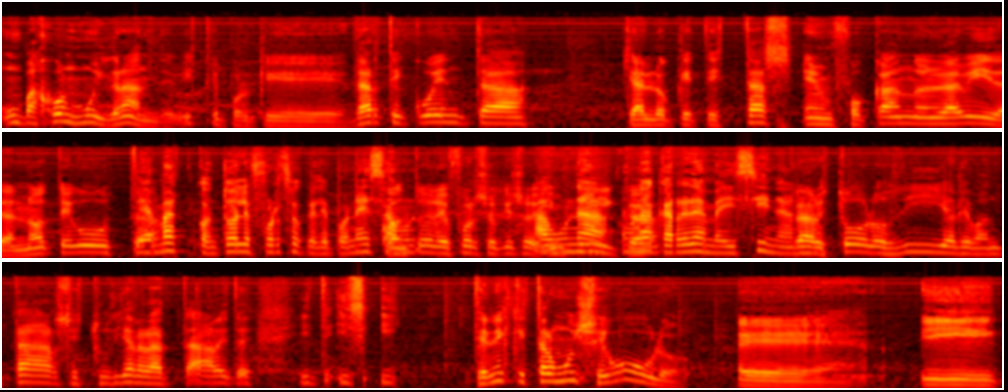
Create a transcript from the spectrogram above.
un bajón muy grande, ¿viste? Porque darte cuenta que a lo que te estás enfocando en la vida no te Y gusta, además con todo el esfuerzo que le pones a, un- todo el esfuerzo que eso a una, implica. una carrera de medicina, ¿no? Claro, es todos los días levantarse, estudiar a la tarde y te- y, te- y- y tenés que estar muy seguro. Eh, y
